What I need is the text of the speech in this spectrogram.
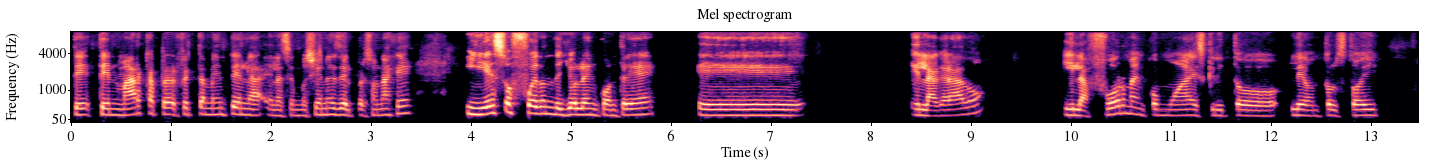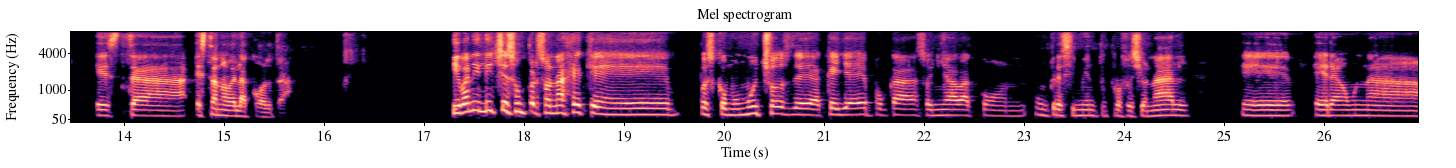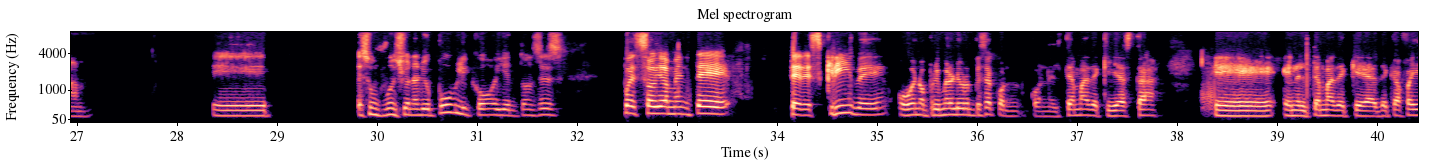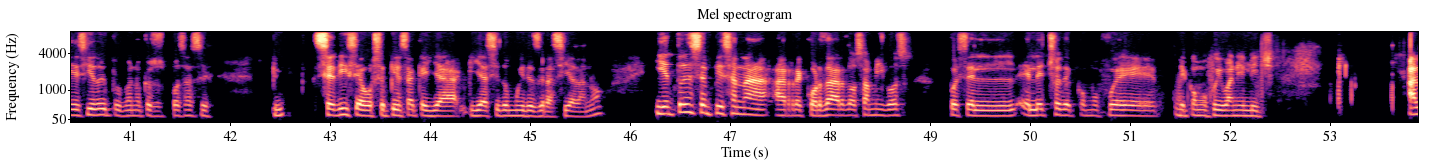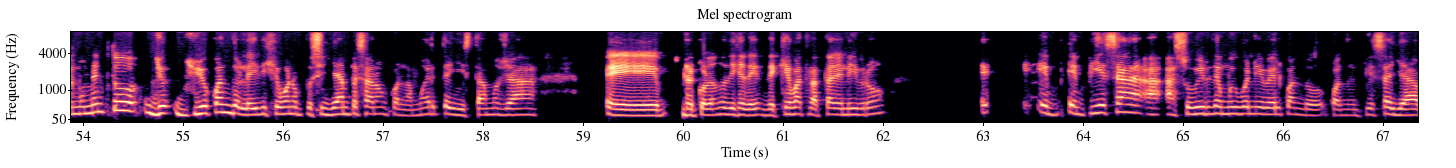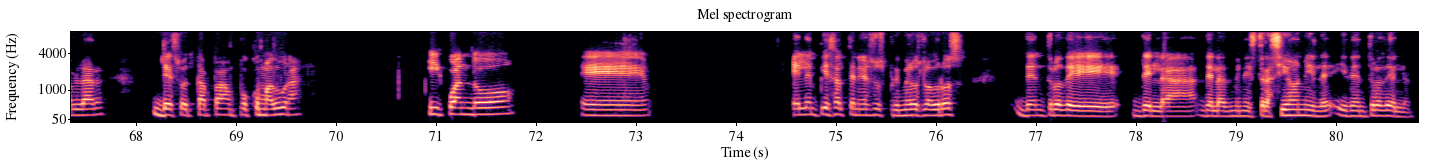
te, te, enmarca perfectamente en, la, en las emociones del personaje y eso fue donde yo le encontré eh, el agrado y la forma en cómo ha escrito León Tolstoy esta, esta novela corta. Iván Ilich es un personaje que, pues como muchos de aquella época, soñaba con un crecimiento profesional, eh, era una... Eh, es un funcionario público y entonces, pues obviamente te describe, o bueno, primero el libro empieza con, con el tema de que ya está eh, en el tema de que, de que ha fallecido y pues bueno, que su esposa se, dice o se piensa que ya, que ya ha sido muy desgraciada, ¿no? Y entonces empiezan a, a recordar dos amigos, pues el, el, hecho de cómo fue, de cómo fue Iván Illich. Al momento, yo, yo cuando leí dije, bueno, pues si ya empezaron con la muerte y estamos ya eh, recordando, dije, ¿de, ¿de, qué va a tratar el libro? Eh, eh, empieza a, a, subir de muy buen nivel cuando, cuando empieza ya a hablar de su etapa un poco madura y cuando eh, él empieza a tener sus primeros logros dentro de, de, la, de la, administración y, de, y dentro del,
